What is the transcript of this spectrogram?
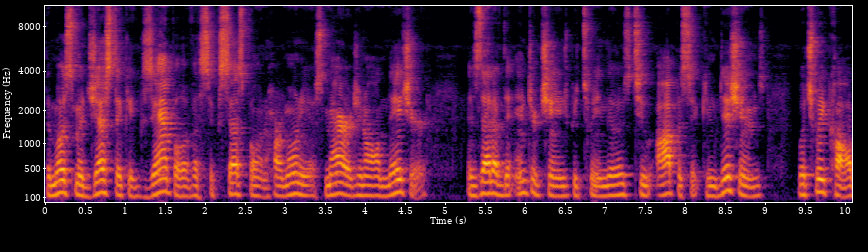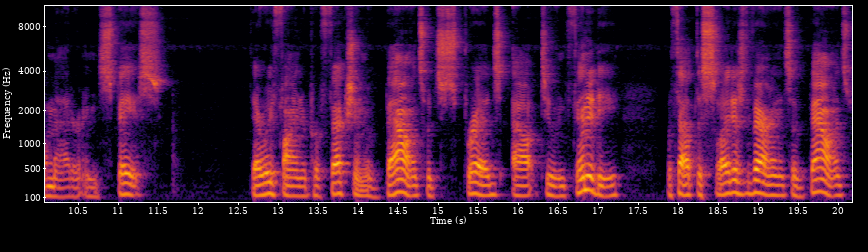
The most majestic example of a successful and harmonious marriage in all nature is that of the interchange between those two opposite conditions, which we call matter and space. There we find a perfection of balance which spreads out to infinity without the slightest variance of balance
